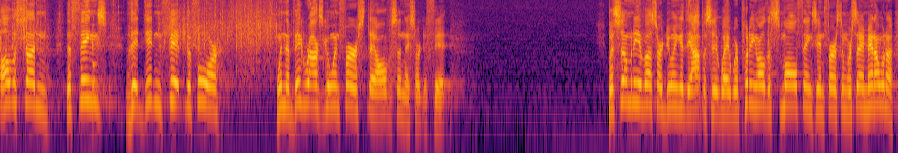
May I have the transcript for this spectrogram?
All of a sudden, the things that didn't fit before, when the big rocks go in first, they all of a sudden they start to fit. But so many of us are doing it the opposite way. We're putting all the small things in first and we're saying, man, I want to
